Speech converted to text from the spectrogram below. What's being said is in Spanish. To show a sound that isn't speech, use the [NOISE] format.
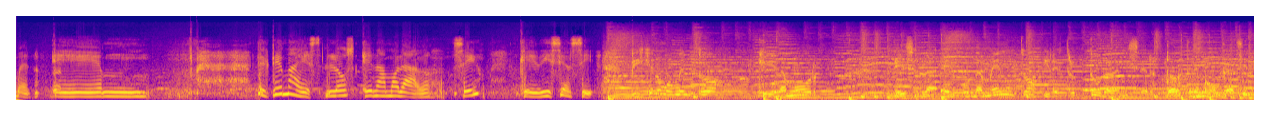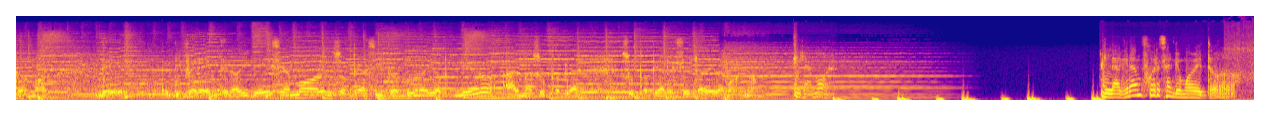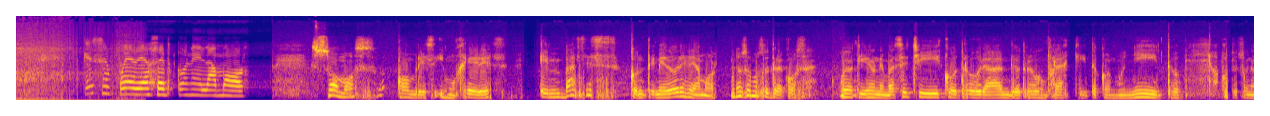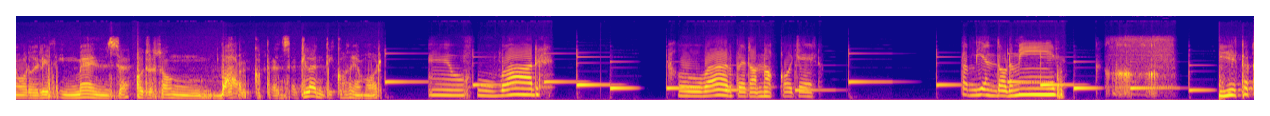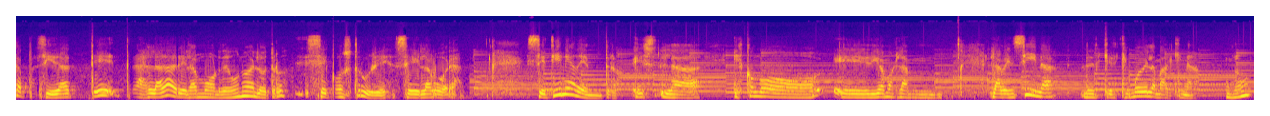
Bueno, em, el tema es Los enamorados, ¿sí? Que dice así. Dije en un momento que el amor es el fundamento y la estructura de mi ser. Todos tenemos un pedacito de amor de, diferente, ¿no? Y de ese amor, de esos pedacitos que uno ha ido aprendiendo, arma su propia, su propia receta del amor, ¿no? El amor. La gran fuerza que mueve todo. ¿Qué se puede hacer con el amor? Somos hombres y mujeres envases contenedores de amor. No somos otra cosa. Uno tiene un envase chico, otro grande, otro es un frasquito con moñito, otro es una bordeleza inmensa, otros son barcos transatlánticos de amor. Eh, jugar, jugar, pero no coger. También dormir. Y esta capacidad de trasladar el amor de uno al otro se construye, se elabora, se tiene adentro. Es la es como, eh, digamos, la, la benzina que, que, mueve la máquina, ¿no?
